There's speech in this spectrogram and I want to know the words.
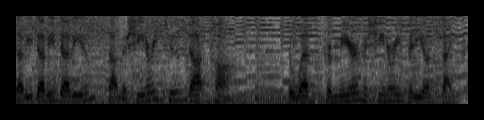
www.machinerytube.com, the web's premier machinery video site.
